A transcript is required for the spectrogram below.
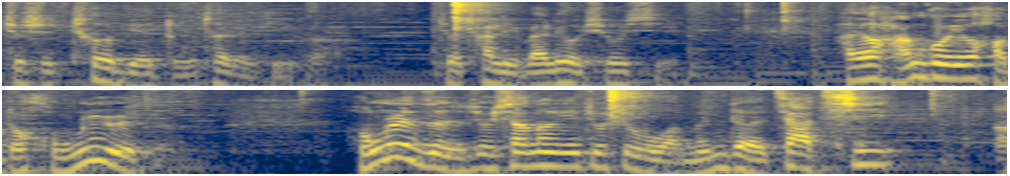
就是特别独特的地方，就他礼拜六休息，还有韩国有好多红日子，红日子就相当于就是我们的假期，啊、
